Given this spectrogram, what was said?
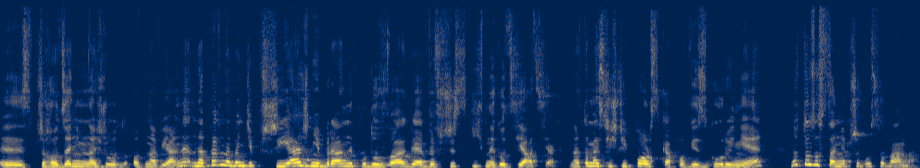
z przechodzeniem na źródła odnawialne, na pewno będzie przyjaźnie brany pod uwagę we wszystkich negocjacjach. Natomiast jeśli Polska powie z góry nie, no to zostanie przegłosowana.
